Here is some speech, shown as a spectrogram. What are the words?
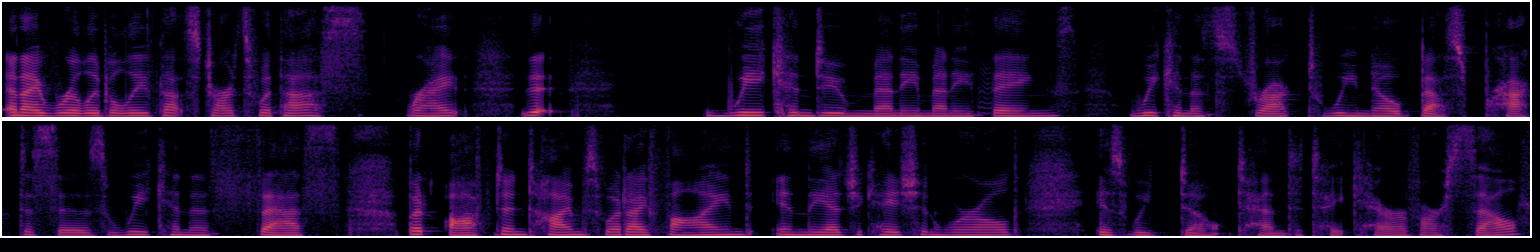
And I really believe that starts with us, right? We can do many, many things. We can instruct, we know best practices, we can assess. But oftentimes, what I find in the education world is we don't tend to take care of ourselves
